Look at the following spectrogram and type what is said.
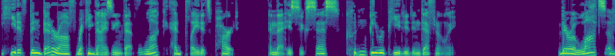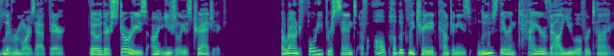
He'd have been better off recognizing that luck had played its part and that his success couldn't be repeated indefinitely. There are lots of Livermores out there, though their stories aren't usually as tragic. Around 40% of all publicly traded companies lose their entire value over time.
